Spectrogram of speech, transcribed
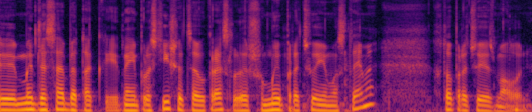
е, ми для себе так найпростіше це окреслили, що ми працюємо з тими, хто працює з молоддю.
